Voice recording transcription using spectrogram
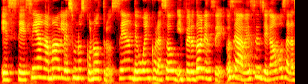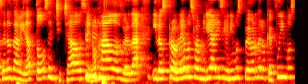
este, sean amables unos con otros, sean de buen corazón y perdónense. O sea, a veces llegamos a las cenas de Navidad todos enchichados, enojados, ¿verdad? Y los problemas familiares y venimos peor de lo que fuimos.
